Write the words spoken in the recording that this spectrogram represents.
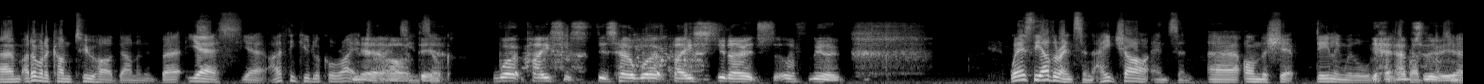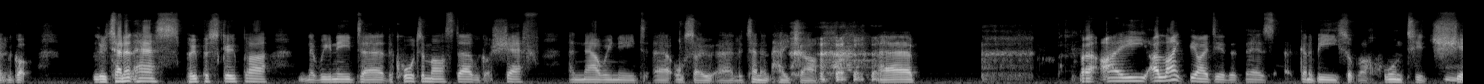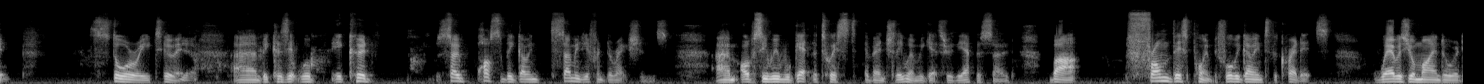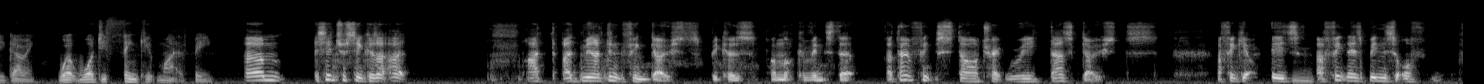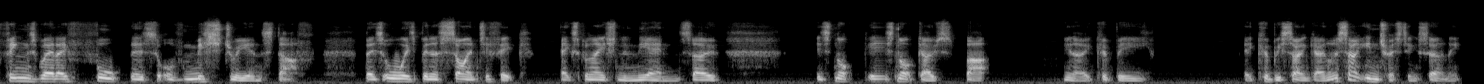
Um, I don't want to come too hard down on him, but yes, yeah, I think you'd look all right. Yeah, oh dear. silk. Workplace, it's, it's her workplace, you know. It's sort of, you know, Where's the other ensign, HR ensign, uh, on the ship dealing with all of Yeah, these problems? You know, we've got Lieutenant Hess, Pooper Scooper. We need uh, the quartermaster. We've got Chef, and now we need uh, also uh, Lieutenant HR. Uh, but I I like the idea that there's going to be sort of a haunted ship story to it Hmm. Yeah. uh, because it will it could so possibly go in so many different directions. Um, obviously, we will get the twist eventually when we get through the episode, but from this point, before we go into the credits, where was your mind already going? What what do you think it might have been? Um, it's interesting because I, I, I, I mean, I didn't think ghosts because I'm not convinced that. I don't think Star Trek really does ghosts. I think it is. Mm. I think there's been sort of things where they thought there's sort of mystery and stuff, but it's always been a scientific explanation in the end. So it's not it's not ghosts, but you know it could be it could be something going on. It's something interesting, certainly.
